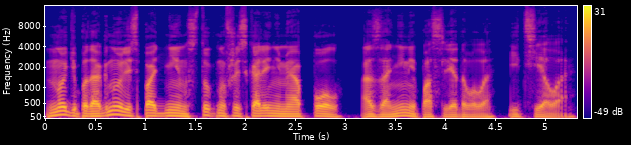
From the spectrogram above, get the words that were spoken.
Ноги подогнулись под ним, стукнувшись коленями о пол, а за ними последовало и тело.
